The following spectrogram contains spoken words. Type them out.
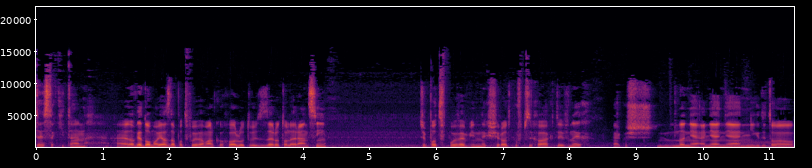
To jest taki ten, no wiadomo, jazda pod wpływem alkoholu to jest zero tolerancji, czy pod wpływem innych środków psychoaktywnych. Jakoś, no nie, nie, nie, nigdy to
